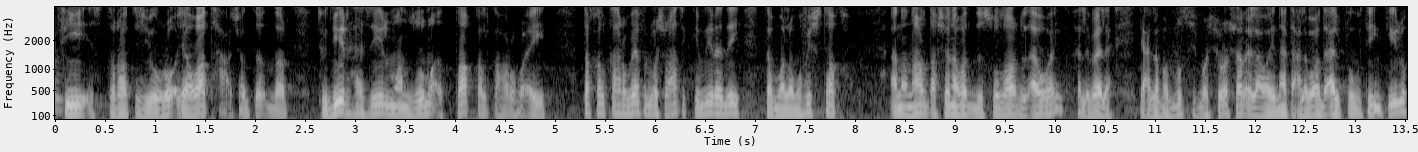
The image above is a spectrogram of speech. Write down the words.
في استراتيجي ورؤية واضحة عشان تقدر تدير هذه المنظومة الطاقة الكهربائية. الطاقة الكهربائية في المشروعات الكبيرة دي طب ما لو ما فيش طاقة أنا النهارده عشان أودي سولار الأول خلي بالك يعني لما تبص مشروع شرق العوينات على بعد 1200 كيلو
